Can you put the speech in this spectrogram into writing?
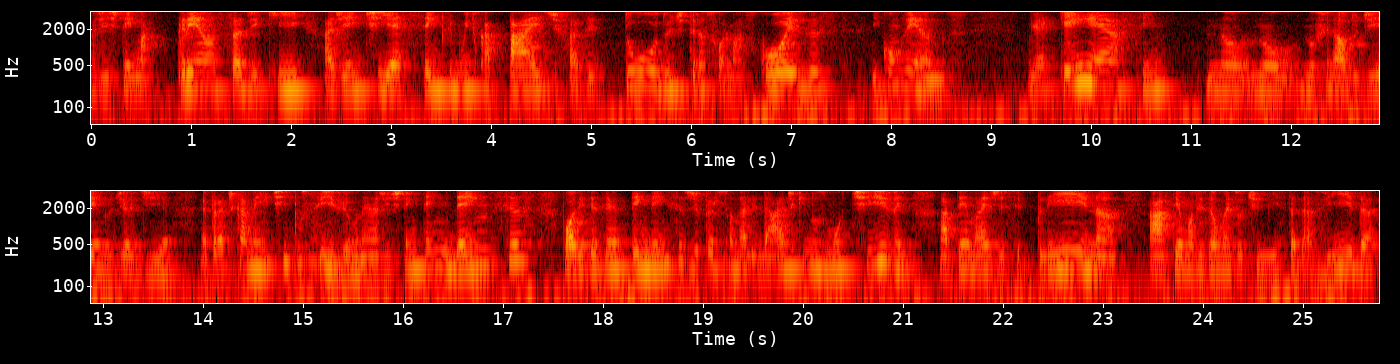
A gente tem uma crença de que a gente é sempre muito capaz de fazer tudo, de transformar as coisas. E convenhamos, né? quem é assim no, no, no final do dia e no dia a dia? É praticamente impossível, né? A gente tem tendências, pode ter tendências de personalidade que nos motivem a ter mais disciplina, a ter uma visão mais otimista da vida,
